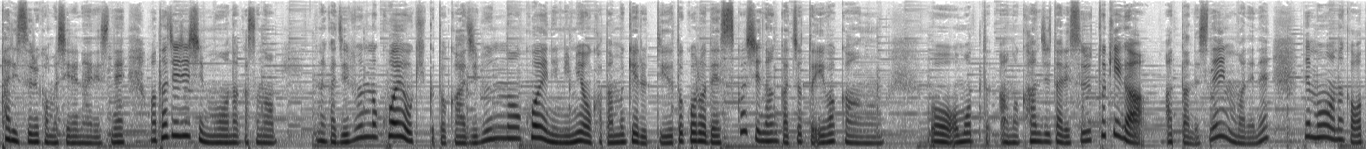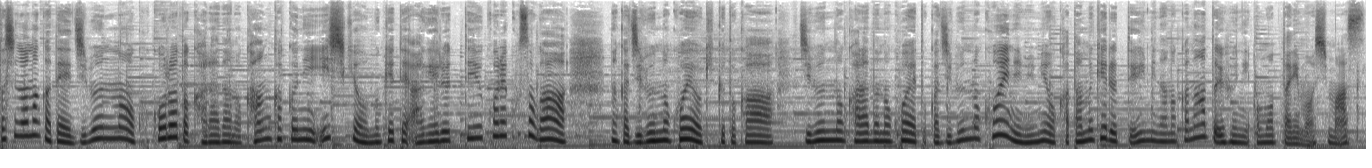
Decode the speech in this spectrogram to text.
たりするかもしれないですね。私自身もなんかそのなんか自分の声を聞くとか自分の声に耳を傾けるっていうところで少しなんかちょっと違和感を思ったあの感じたりする時があったんですね今までね。でもなんか私の中で自分の心と体の感覚に意識を向けてあげるっていうこれこそがなんか自分の声を聞くとか自分の体の声とか自分の声に耳を傾けるっていう意味なのかなというふうに思ったりもします。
